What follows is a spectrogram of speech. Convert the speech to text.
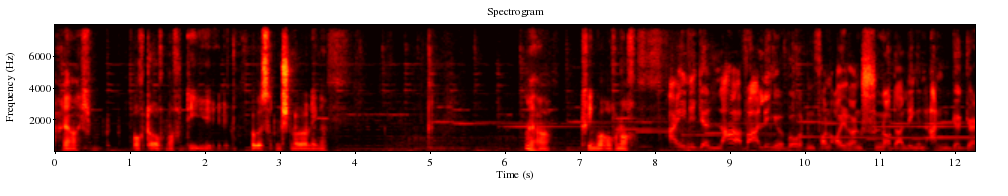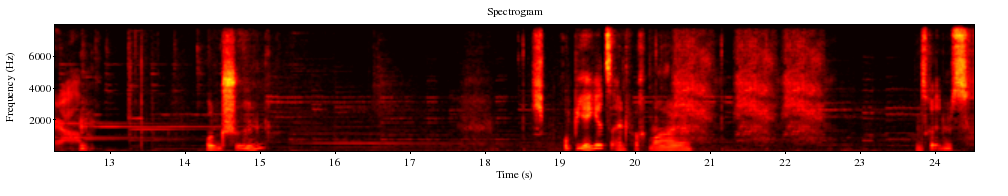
Ach ja, ich brauchte auch noch die verbesserten Schnodderlinge. Naja, kriegen wir auch noch. Einige Lavalinge wurden von euren Schnodderlingen angegraben. Unschön. Ich probiere jetzt einfach mal unsere Imps.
